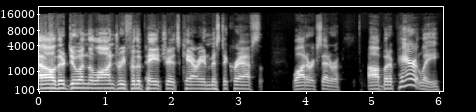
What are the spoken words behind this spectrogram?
Oh, they're doing the laundry for the Patriots, carrying Mr. Kraft's water, etc. Uh, but apparently,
